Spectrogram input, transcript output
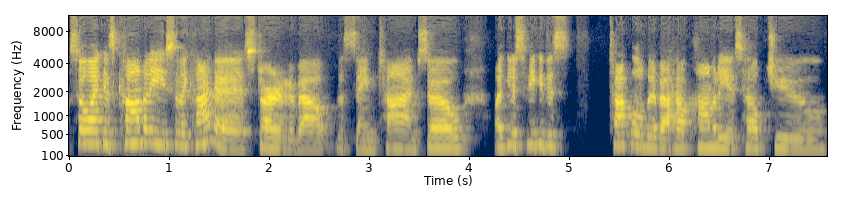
so like his comedy, so they kind of started about the same time. So like just if you could just talk a little bit about how comedy has helped you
